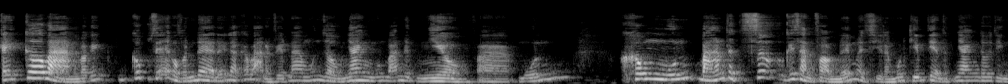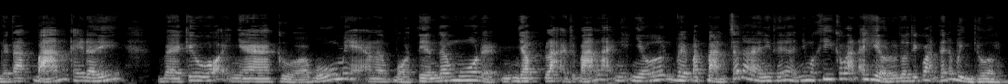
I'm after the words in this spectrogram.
cái cơ bản và cái gốc rễ của vấn đề đấy là các bạn ở Việt Nam muốn giàu nhanh, muốn bán được nhiều và muốn không muốn bán thật sự cái sản phẩm đấy mà chỉ là muốn kiếm tiền thật nhanh thôi thì người ta bán cái đấy về kêu gọi nhà cửa bố mẹ là bỏ tiền ra mua để nhập lại rồi bán lại nhiều hơn về mặt bản chất là như thế là nhưng mà khi các bạn đã hiểu được rồi thì các bạn thấy nó bình thường.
